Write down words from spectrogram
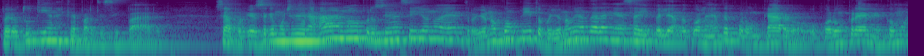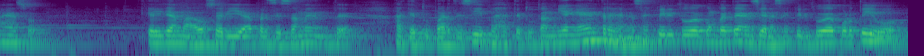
pero tú tienes que participar. O sea, porque yo sé que muchos dirán, ah, no, pero si es así yo no entro, yo no compito, pues yo no voy a andar en esa ahí peleando con la gente por un cargo o por un premio, ¿cómo es eso? El llamado sería precisamente a que tú participes, a que tú también entres en ese espíritu de competencia, en ese espíritu deportivo,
